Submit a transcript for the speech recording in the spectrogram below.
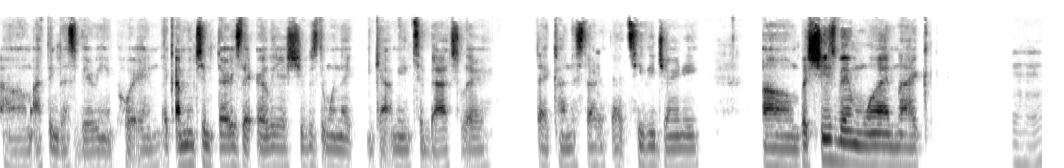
Um, I think that's very important. Like I mentioned Thursday earlier, she was the one that got me into Bachelor, that kind of started that TV journey. Um, but she's been one like hmm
